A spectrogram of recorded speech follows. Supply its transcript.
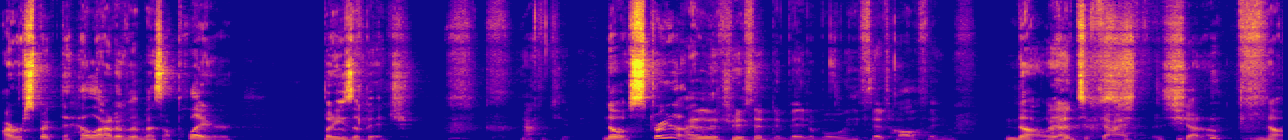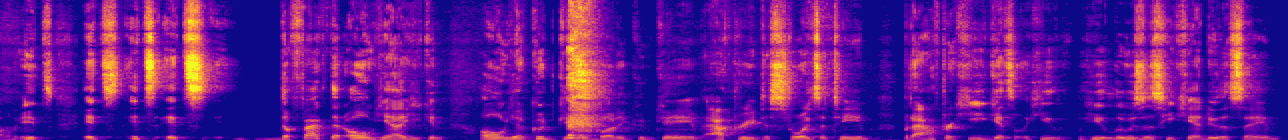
I respect the hell out of him as a player, but he's a bitch. I'm kidding. No, straight up. I literally said debatable when he said Hall of Famer. No, shut up. No, it's it's it's it's the fact that oh yeah he can oh yeah good game buddy good game after he destroys a team, but after he gets he he loses he can't do the same.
